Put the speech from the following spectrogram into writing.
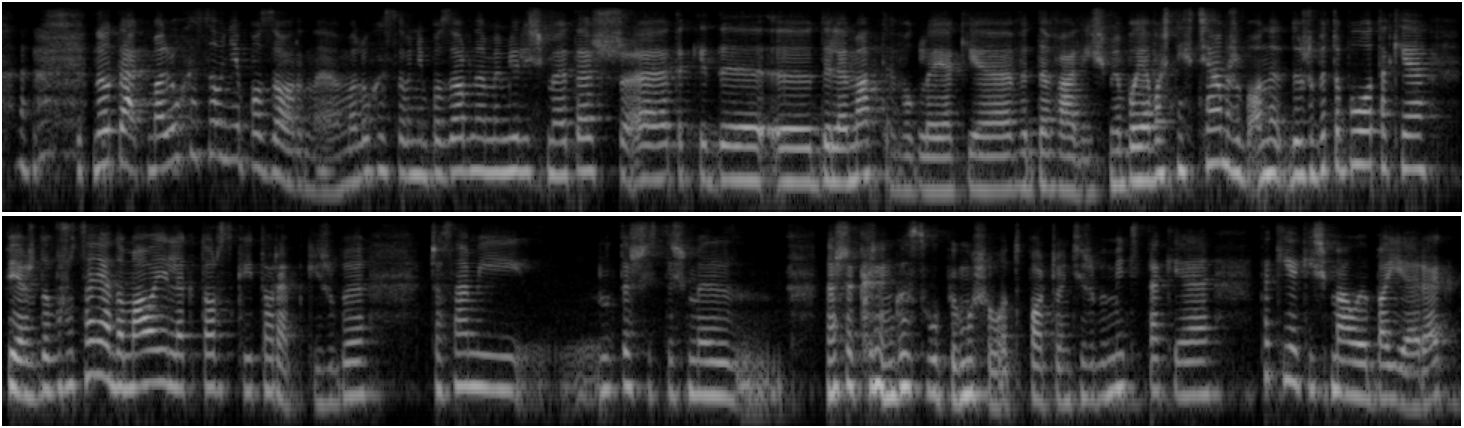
no tak, maluchy są niepozorne. Maluchy są niepozorne. My mieliśmy też e, takie dy, e, dylematy w ogóle, jakie wydawaliśmy, bo ja właśnie chciałam, żeby one, żeby to było takie, wiesz, do wrzucenia do małej lektorskiej torebki, żeby czasami no też jesteśmy, nasze kręgosłupy muszą odpocząć, żeby mieć takie, taki jakiś mały bajerek.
